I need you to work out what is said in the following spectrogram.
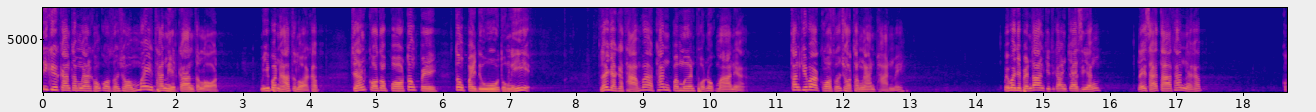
นี่คือการทำงานของกสชไม่ทันเหตุการณ์ตลอด มีปัญหาตลอดครับ ฉะนั้นกตปต้องไปต้องไปดูตรงนี้ แล้วอยากจะถามว่าท่านประเมินผลออกมาเนี่ย ท่านคิดว่ากสชทำงานผ่านไหม ไม่ว่าจะเป็นด้านกิจการกระจายเสียงในสายตาท่านนะครับ ก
